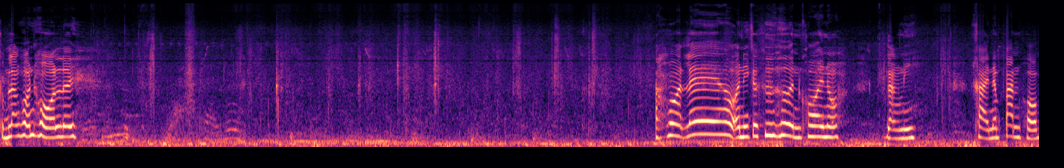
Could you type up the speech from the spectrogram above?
กำลังฮ้อนๆเลย หอดแล้ว อันนี้ก็คือเฮิร์นคอยเนาะหลังนี้ ขายน้ำปั้นพร้อม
